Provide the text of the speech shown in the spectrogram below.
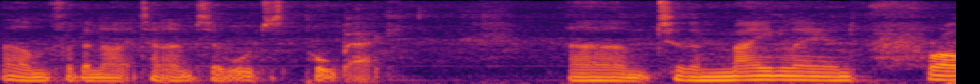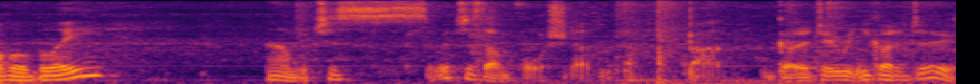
um, for the night time, so we'll just pull back um, to the mainland probably, uh, which is which is unfortunate, but got to do what you got to do.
